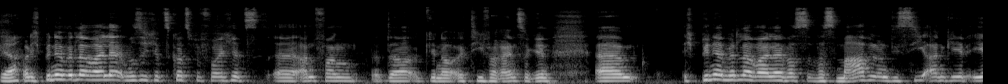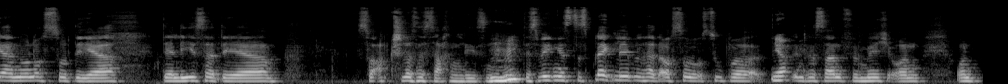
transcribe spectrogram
Ja. Und ich bin ja mittlerweile, muss ich jetzt kurz, bevor ich jetzt äh, anfange, da genau tiefer reinzugehen, ähm, ich bin ja mittlerweile, was, was Marvel und DC angeht, eher nur noch so der, der Leser, der so abgeschlossene Sachen lesen will. Deswegen ist das Black Label halt auch so super Ja. interessant für mich und, und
